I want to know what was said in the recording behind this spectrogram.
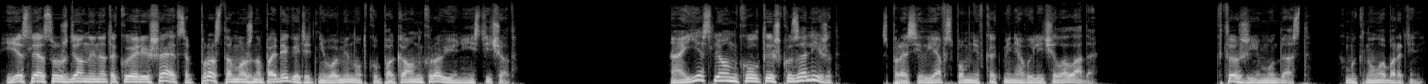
Если осужденный на такое решается, просто можно побегать от него минутку, пока он кровью не истечет. «А если он култышку залижет?» — спросил я, вспомнив, как меня вылечила Лада. «Кто же ему даст?» — хмыкнул оборотень.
